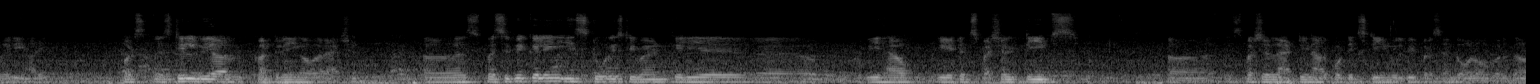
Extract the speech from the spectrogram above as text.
very high but still we are continuing our action specifically इस टूरिस्ट इवेंट के लिए we have created special teams special anti narcotics team will will be all over the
